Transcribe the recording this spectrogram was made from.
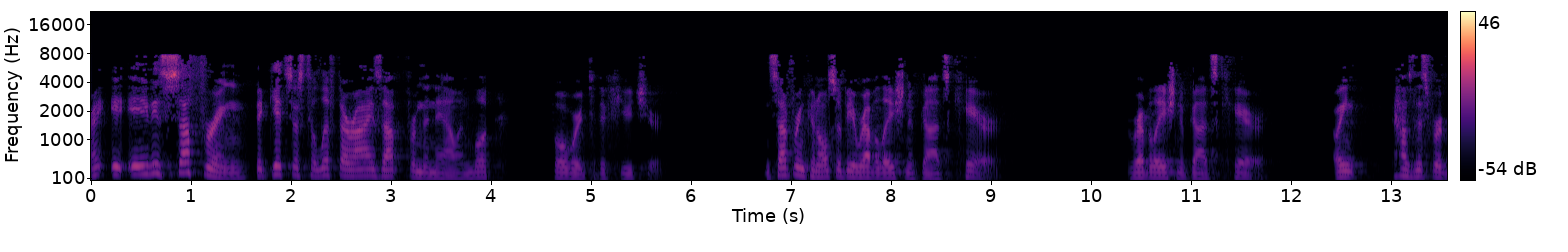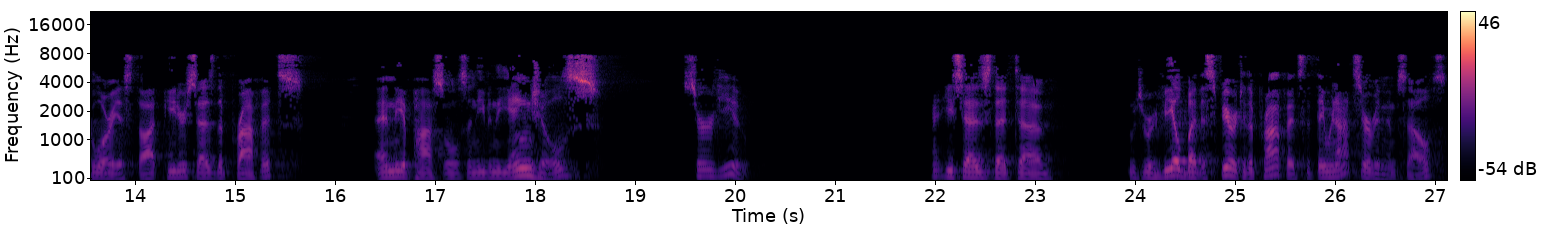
Right? It, it is suffering that gets us to lift our eyes up from the now and look forward to the future. And suffering can also be a revelation of God's care. A revelation of God's care. I mean, how's this for a glorious thought? Peter says the prophets and the apostles and even the angels serve you. He says that uh, it was revealed by the Spirit to the prophets that they were not serving themselves,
